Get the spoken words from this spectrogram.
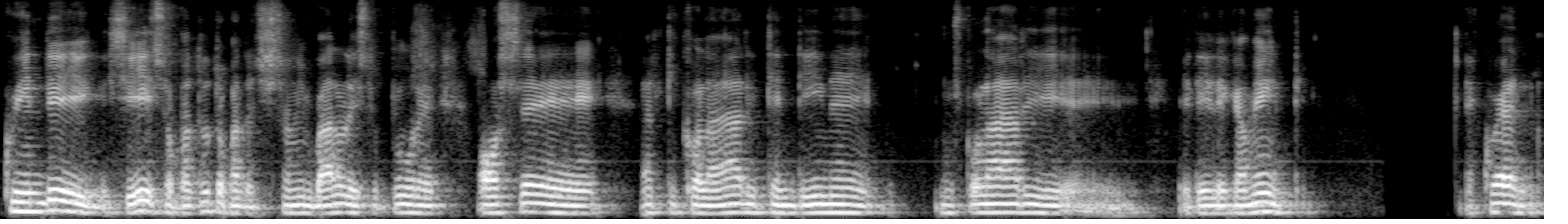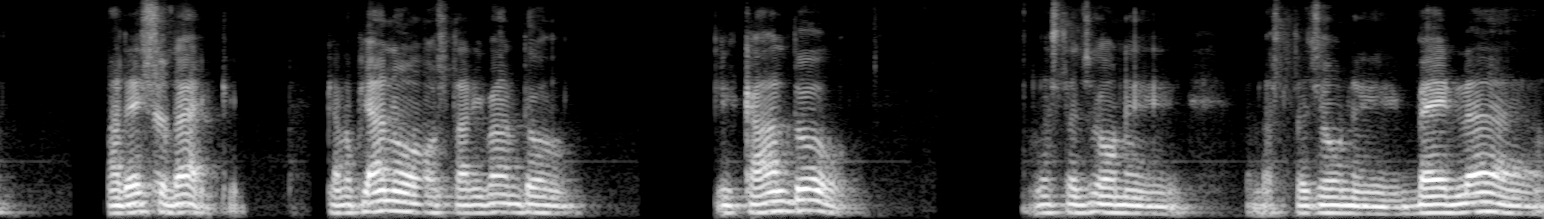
Quindi sì, soprattutto quando ci sono in ballo le strutture ossee, articolari, tendine, muscolari e, e dei legamenti. È quello. Adesso certo. dai, che piano piano sta arrivando il caldo, la stagione la stagione bella,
